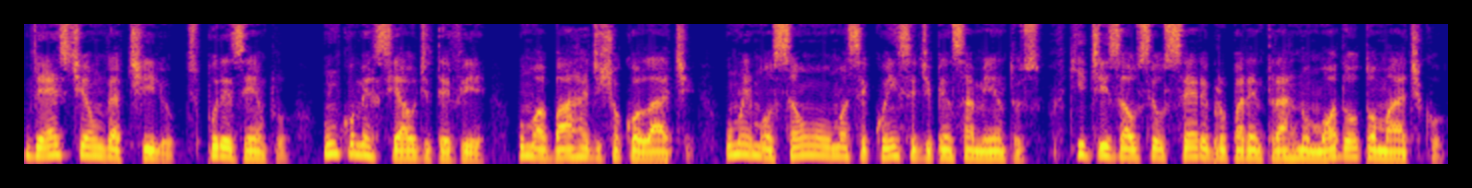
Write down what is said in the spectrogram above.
veste é um gatilho, por exemplo, um comercial de TV, uma barra de chocolate, uma emoção ou uma sequência de pensamentos, que diz ao seu cérebro para entrar no modo automático,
